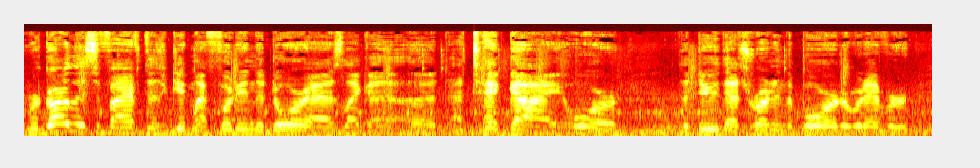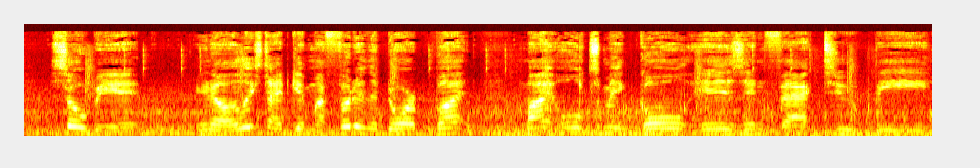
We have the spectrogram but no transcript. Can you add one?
regardless if I have to get my foot in the door as like a, a, a tech guy or the dude that's running the board or whatever, so be it. You know, at least I'd get my foot in the door, but my ultimate goal is, in fact, to be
